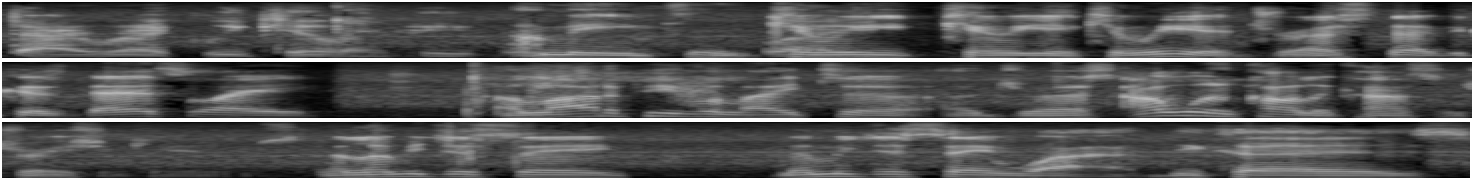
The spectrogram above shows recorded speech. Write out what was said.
directly killing people. I mean, can, can Like- we can we can we address that because that's like a lot of people like to address. I wouldn't call it concentration camps, and let me just say, let me just say why because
